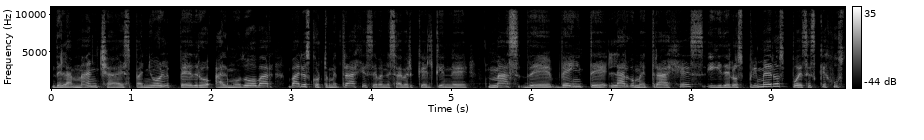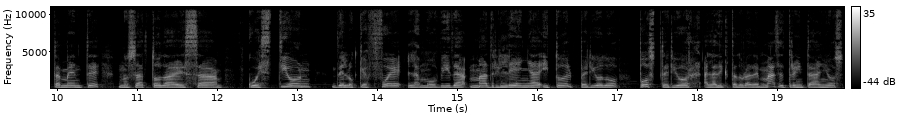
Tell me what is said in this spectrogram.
de la Mancha español, Pedro Almodóvar. Varios cortometrajes, deben de saber que él tiene más de 20 largometrajes y de los primeros, pues es que justamente nos da toda esa cuestión de lo que fue la movida madrileña y todo el periodo posterior a la dictadura de más de 30 años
